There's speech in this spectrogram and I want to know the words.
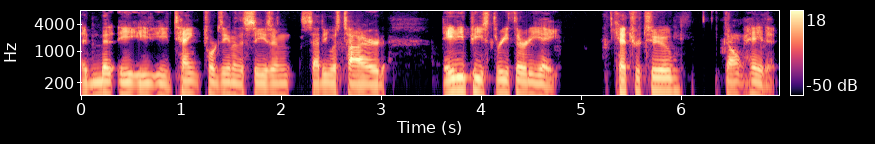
Admit he, he tanked towards the end of the season, said he was tired. ADP's 338. Catcher two, don't hate it.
